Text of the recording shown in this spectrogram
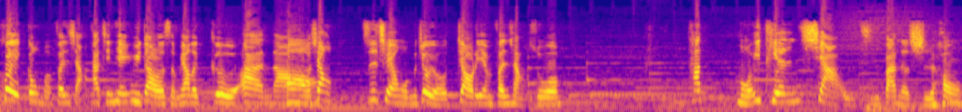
会跟我们分享他今天遇到了什么样的个案啊。好像之前我们就有教练分享说，他某一天下午值班的时候，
